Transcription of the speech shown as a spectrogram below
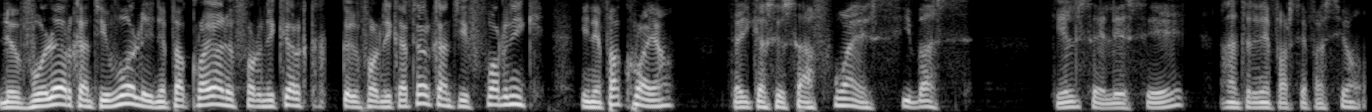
Le voleur, quand il vole, il n'est pas croyant. Le, le fornicateur, quand il fornique, il n'est pas croyant. C'est-à-dire que sa foi est si basse qu'il s'est laissé entraîner par ses passions.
